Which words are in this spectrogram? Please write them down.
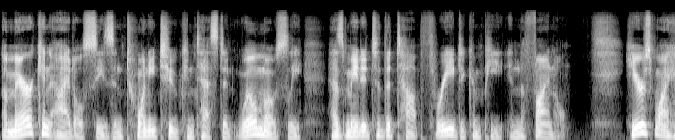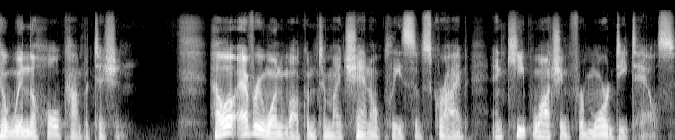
American Idol Season 22 contestant Will Moseley has made it to the top three to compete in the final. Here's why he'll win the whole competition. Hello everyone, welcome to my channel. Please subscribe and keep watching for more details.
